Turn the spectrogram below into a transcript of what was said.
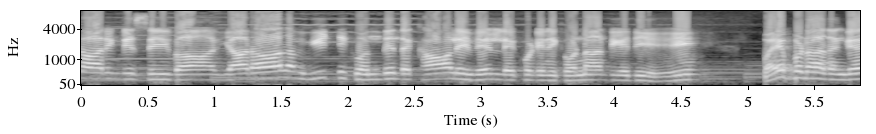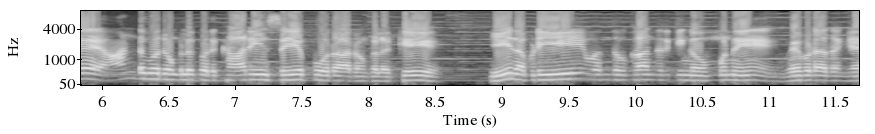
காரியங்களை செய்வார். யாராவது நம்ம வீட்டுக்கு வந்து இந்த காலை வேலை கூட இன்னைக்கு ஒன்னாம் தேதி பயப்படாதங்க. ஆண்டவர் உங்களுக்கு ஒரு காரியம் செய்ய போறார் உங்களுக்கு. ஏன் அப்படியே வந்து உட்கார்ந்துருக்கீங்க உம்முன்னு பயப்படாதங்க.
